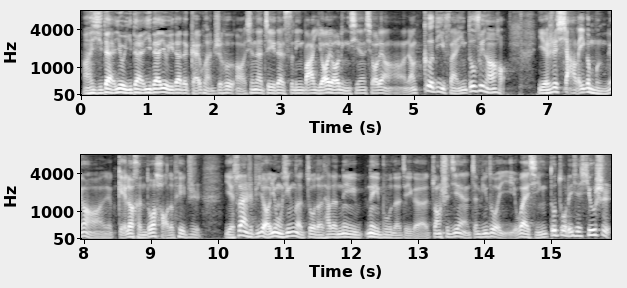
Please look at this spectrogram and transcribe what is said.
啊一代又一代、一代又一代的改款之后啊，现在这一代四零八遥遥领先销量啊，然后各地反应都非常好。也是下了一个猛料啊，给了很多好的配置，也算是比较用心的做的它的内内部的这个装饰件、真皮座椅、外形都做了一些修饰。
